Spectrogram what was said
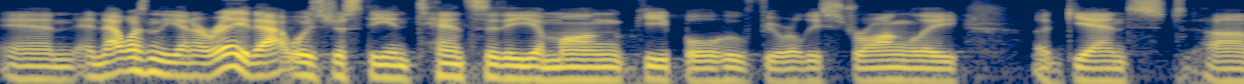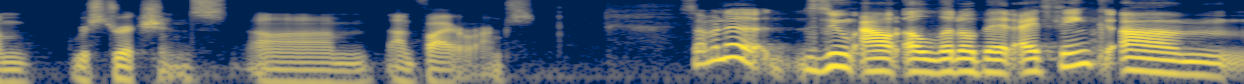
And, and that wasn't the NRA, that was just the intensity among people who feel really strongly against um, restrictions um, on firearms. So I'm going to zoom out a little bit. I think um,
